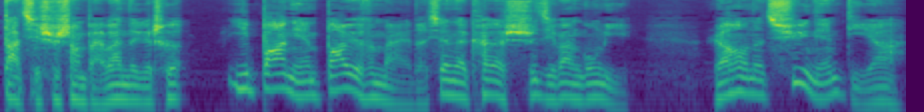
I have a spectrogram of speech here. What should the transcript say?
大几十上百万的一个车，一八年八月份买的，现在开了十几万公里，然后呢，去年底啊。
